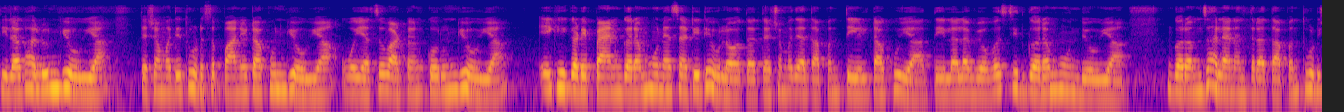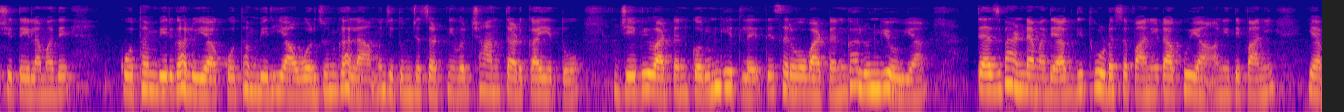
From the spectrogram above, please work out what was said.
तिला घालून घेऊया. त्याच्यामध्ये थोडंसं पाणी टाकून घेऊया. व याचं वाटण करून घेऊया. एकीकडे पॅन गरम होण्यासाठी ठेवला होता. त्याच्यामध्ये आता आपण तेल टाकूया. तेलाला व्यवस्थित गरम होऊन देऊया. गरम झाल्यानंतर आता आपण थोडीशी तेलामध्ये कोथंबीर घालूया. कोथंबीर ही आवर्जून घाला. म्हणजे तुमच्या चटणीवर छान तडका येतो. जे बी वाटण करून घेतलं आहे ते सर्व वाटण घालून घेऊया. त्याच भांड्यामध्ये अगदी थोडंसं पाणी टाकूया आणि ते पाणी या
